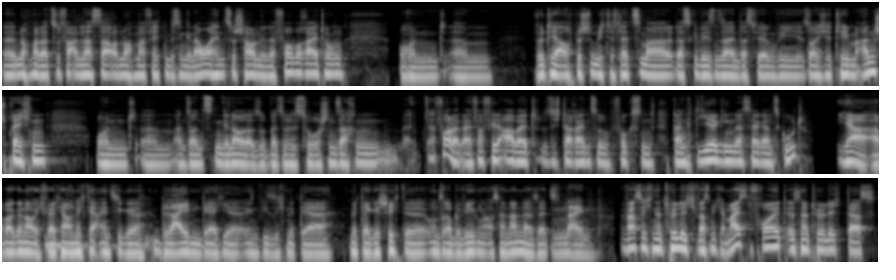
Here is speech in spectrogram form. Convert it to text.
äh, nochmal dazu veranlasst, da auch nochmal vielleicht ein bisschen genauer hinzuschauen in der Vorbereitung. Und ähm, wird ja auch bestimmt nicht das letzte Mal das gewesen sein, dass wir irgendwie solche Themen ansprechen. Und ähm, ansonsten, genau, also bei so historischen Sachen erfordert einfach viel Arbeit, sich da reinzufuchsen. Dank dir ging das ja ganz gut. Ja, aber genau, ich werde ja auch nicht der Einzige bleiben, der hier irgendwie sich mit der, mit der Geschichte unserer Bewegung auseinandersetzt. Nein. Was ich natürlich, was mich am meisten freut, ist natürlich, dass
